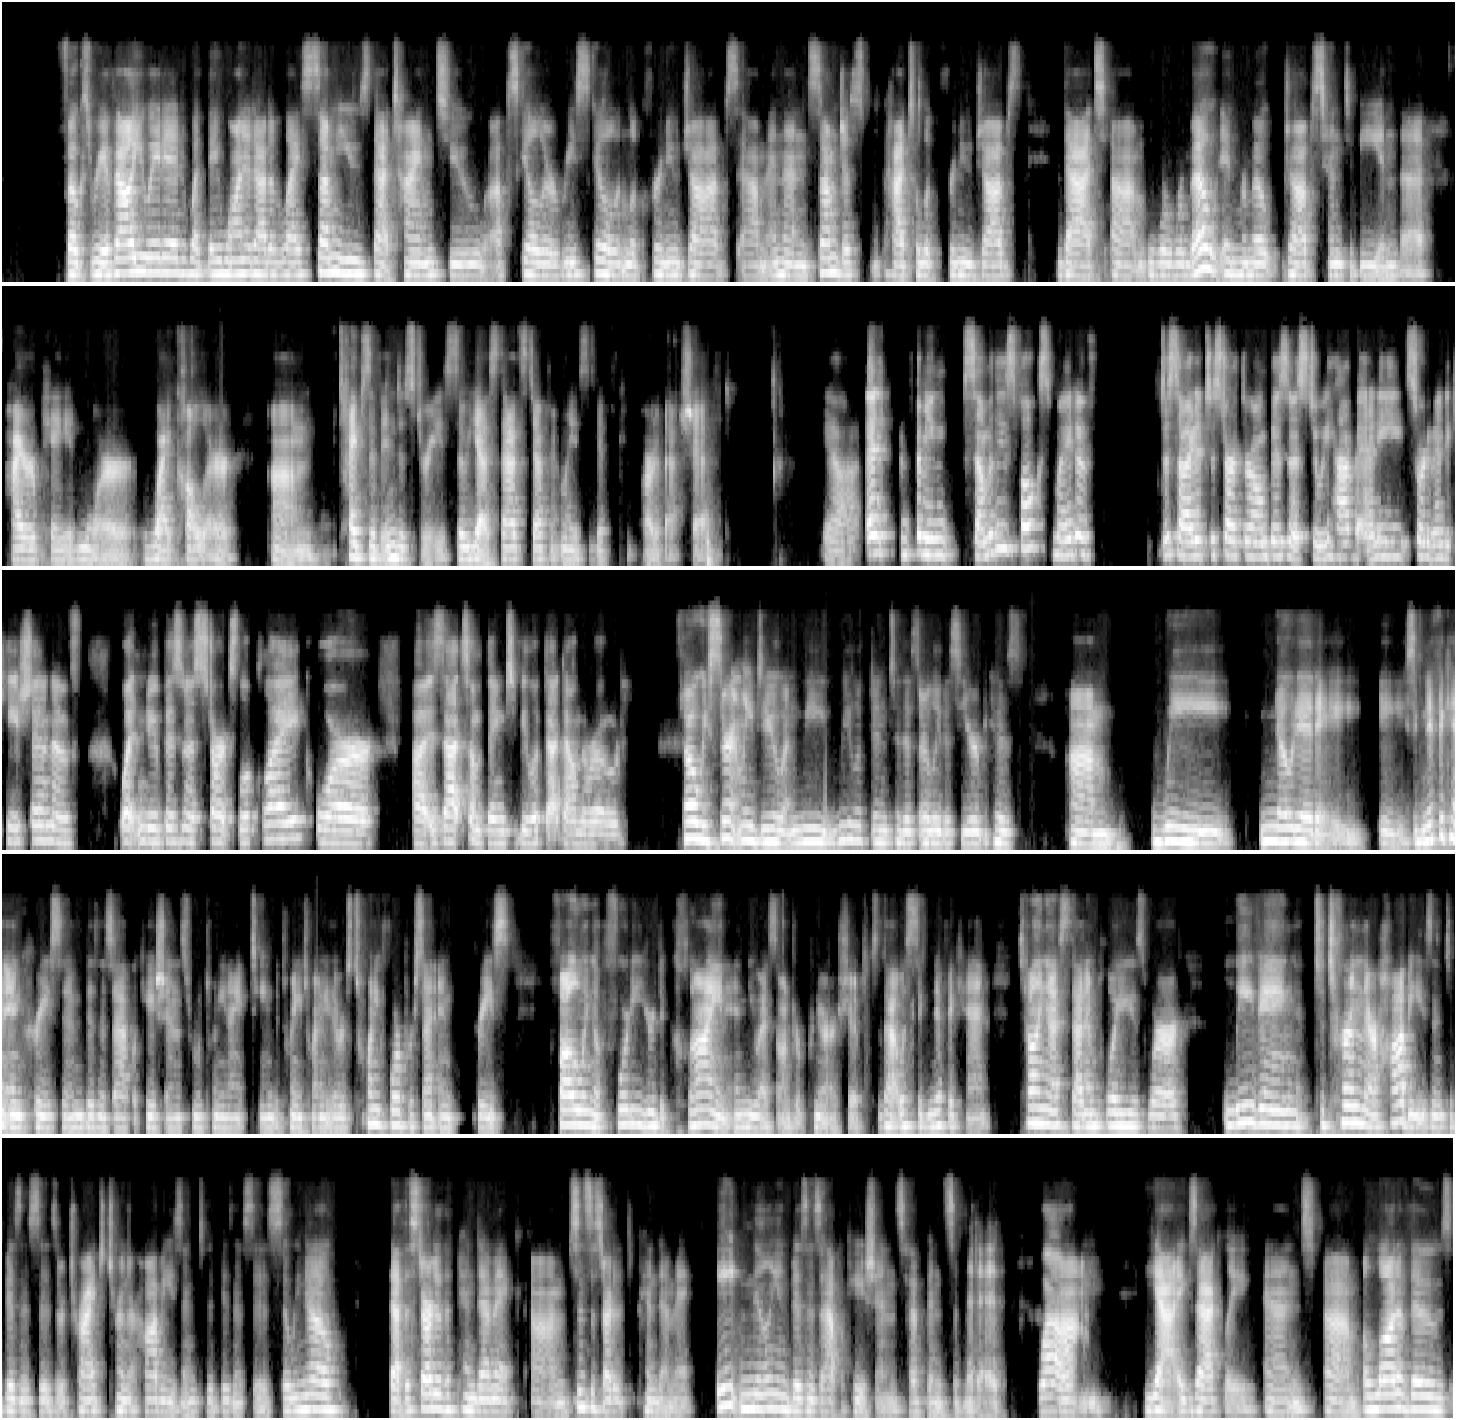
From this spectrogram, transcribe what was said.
folks reevaluated what they wanted out of life some used that time to upskill or reskill and look for new jobs um, and then some just had to look for new jobs that um, were remote, and remote jobs tend to be in the higher paid, more white collar um, types of industries. So, yes, that's definitely a significant part of that shift. Yeah. And I mean, some of these folks might have decided to start their own business. Do we have any sort of indication of what new business starts look like? Or uh, is that something to be looked at down the road? Oh, we certainly do. And we we looked into this early this year because um, we noted a, a significant increase in business applications from 2019 to 2020. There was 24% increase following a 40 year decline in US entrepreneurship. So that was significant, telling us that employees were leaving to turn their hobbies into businesses or try to turn their hobbies into businesses. So we know that the start of the pandemic, um, since the start of the pandemic, 8 million business applications have been submitted. Wow. Um, yeah, exactly. And um, a lot of those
